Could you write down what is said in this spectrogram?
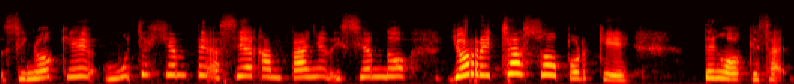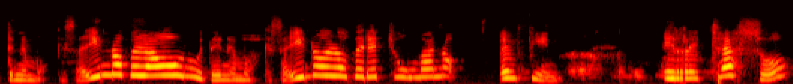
sino que mucha gente hacía campaña diciendo, yo rechazo porque tengo que tenemos que salirnos de la ONU y tenemos que salirnos de los derechos humanos, en fin, el rechazo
